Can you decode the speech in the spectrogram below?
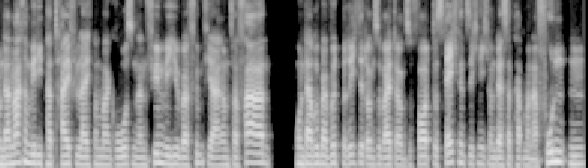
und dann machen wir die Partei vielleicht nochmal groß und dann führen wir hier über fünf Jahre ein Verfahren und darüber wird berichtet und so weiter und so fort. Das rechnet sich nicht und deshalb hat man erfunden,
